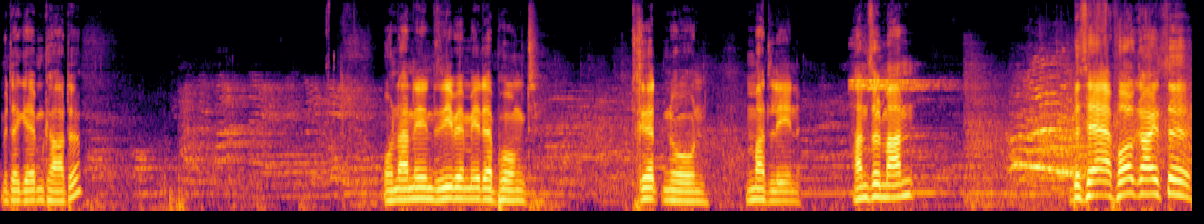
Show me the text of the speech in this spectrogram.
mit der gelben Karte. Und an den 7-Meter-Punkt tritt nun Madeleine Hanselmann. Bisher erfolgreichste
